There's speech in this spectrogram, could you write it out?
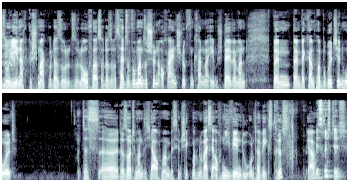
so je nach Geschmack oder so, so Loafers oder sowas halt, so, wo man so schön auch reinschlüpfen kann, mal eben schnell, wenn man beim, beim Bäcker ein paar Brötchen holt. Das, äh, da sollte man sich ja auch mal ein bisschen schick machen. Du weißt ja auch nie, wen du unterwegs triffst. Ja. Ist richtig.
